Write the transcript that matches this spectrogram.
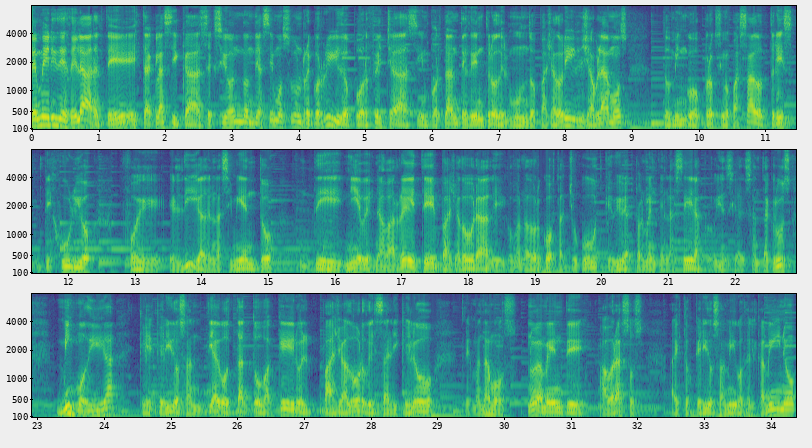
Efemérides del Arte, esta clásica sección donde hacemos un recorrido por fechas importantes dentro del mundo payadoril. Ya hablamos, domingo próximo pasado, 3 de julio, fue el día del nacimiento de Nieves Navarrete, payadora de Gobernador Costa Chubut, que vive actualmente en Las Heras, provincia de Santa Cruz. Mismo día que el querido Santiago Tato Vaquero, el payador de Saliqueló, les mandamos nuevamente abrazos a estos queridos amigos del camino.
